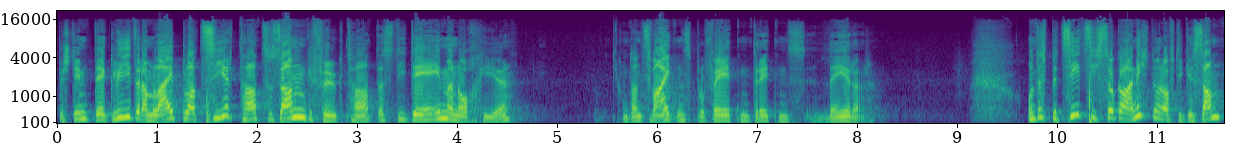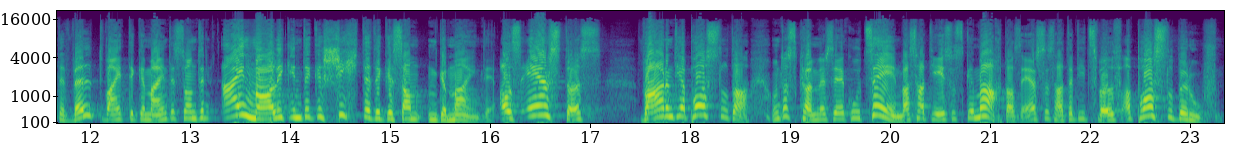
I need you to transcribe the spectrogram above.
bestimmte Glieder am Leib platziert hat, zusammengefügt hat. Das ist die Idee immer noch hier. Und dann zweitens Propheten, drittens Lehrer. Und das bezieht sich sogar nicht nur auf die gesamte weltweite Gemeinde, sondern einmalig in der Geschichte der gesamten Gemeinde. Als erstes waren die Apostel da. Und das können wir sehr gut sehen. Was hat Jesus gemacht? Als erstes hat er die zwölf Apostel berufen.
